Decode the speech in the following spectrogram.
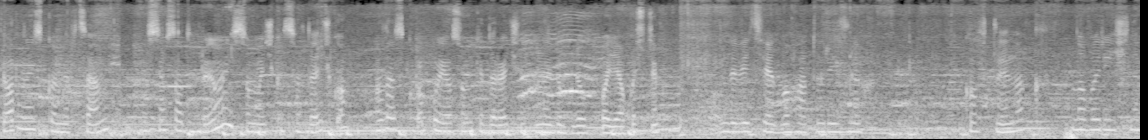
Чорний з комірцем. 800 гривень, сумочка сердечко. Але з я сумки, до речі, не люблю по якості. Дивіться, як багато різних ковтинок новорічних,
